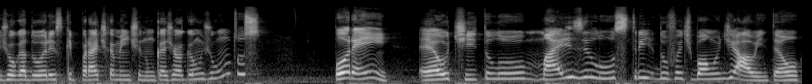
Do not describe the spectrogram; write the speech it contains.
jogadores que praticamente nunca jogam juntos. Porém, é o título mais ilustre do futebol mundial. Então,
